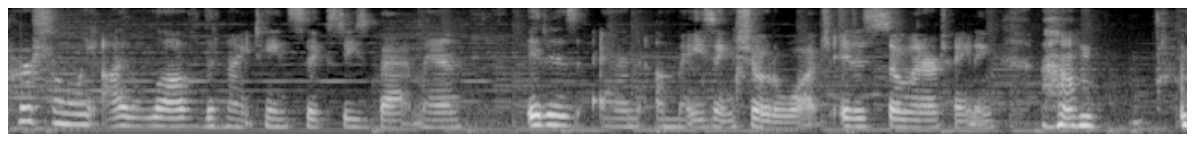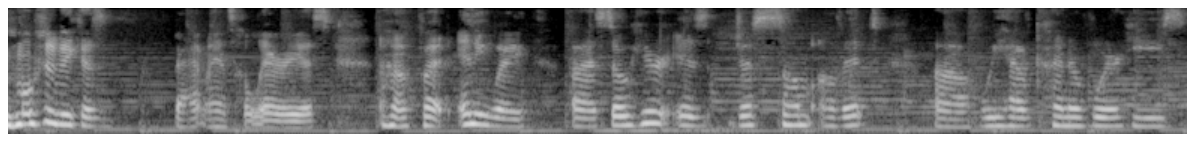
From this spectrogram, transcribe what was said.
personally, I love the 1960s Batman. It is an amazing show to watch. It is so entertaining. Um, mostly because Batman's hilarious. Uh, but anyway, uh, so here is just some of it. Uh, we have kind of where he's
